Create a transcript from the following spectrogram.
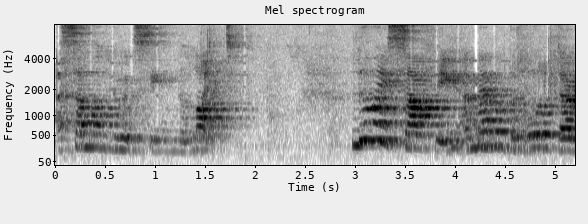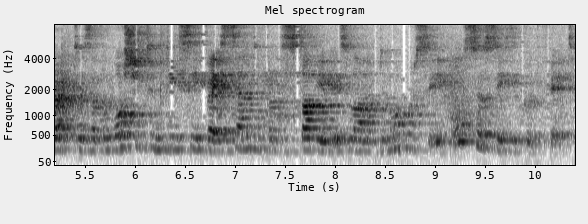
as someone who had seen the light. Louay Safi, a member of the board of directors of the Washington, D.C.-based Center for the Study of Islam and Democracy, also sees a good fit.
